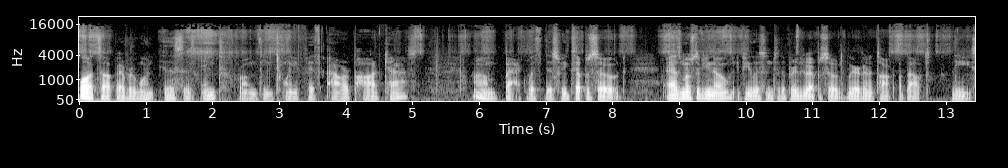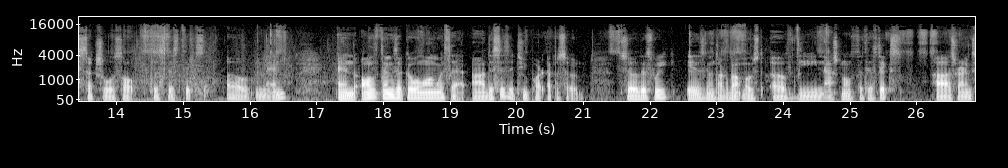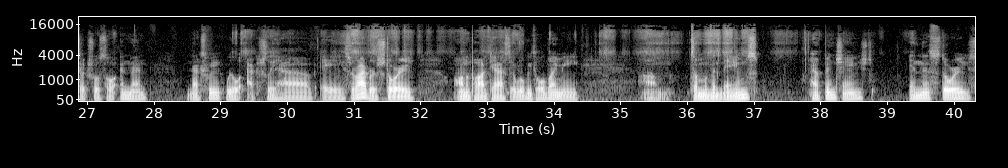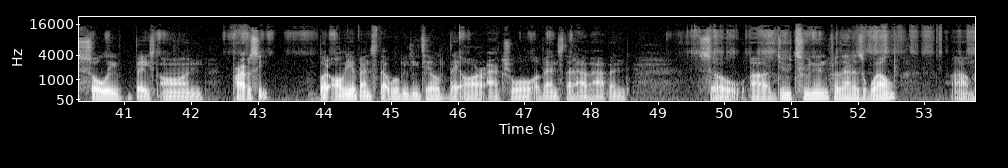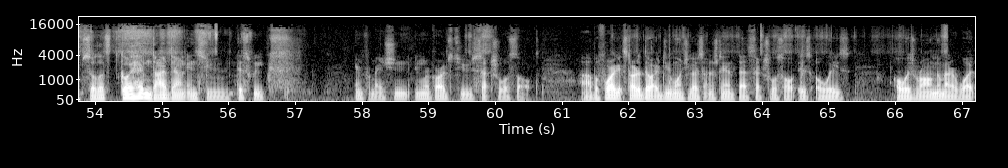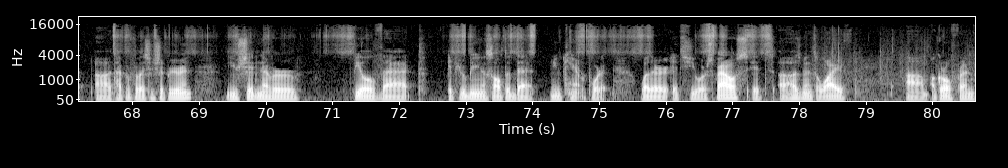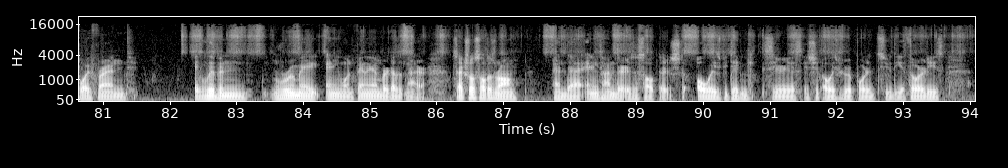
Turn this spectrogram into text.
What's up, everyone? This is Inked from the 25th Hour Podcast. I'm back with this week's episode. As most of you know, if you listen to the preview episode, we are going to talk about the sexual assault statistics of men and all the things that go along with that. Uh, this is a two part episode. So, this week is going to talk about most of the national statistics uh, surrounding sexual assault in men. Next week, we will actually have a survivor story on the podcast. It will be told by me. Um, some of the names have been changed in this story solely based on privacy, but all the events that will be detailed, they are actual events that have happened. So uh, do tune in for that as well. Um, so let's go ahead and dive down into this week's information in regards to sexual assault. Uh, before I get started, though, I do want you guys to understand that sexual assault is always, always wrong, no matter what uh, type of relationship you're in. You should never feel that if you're being assaulted, that you can't report it. Whether it's your spouse, it's a husband, it's a wife, um, a girlfriend, boyfriend, a living roommate, anyone, family member, doesn't matter. Sexual assault is wrong, and that anytime there is assault, that it should always be taken serious. It should always be reported to the authorities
